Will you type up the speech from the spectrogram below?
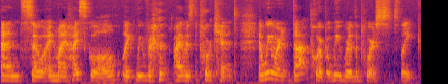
And so in my high school like we were i was the poor kid. And we weren't that poor but we were the poorest like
